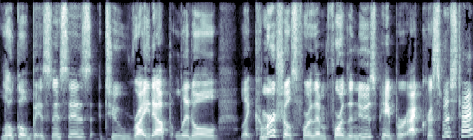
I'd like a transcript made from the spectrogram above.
local businesses to write up little like commercials for them for the newspaper at Christmas time.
